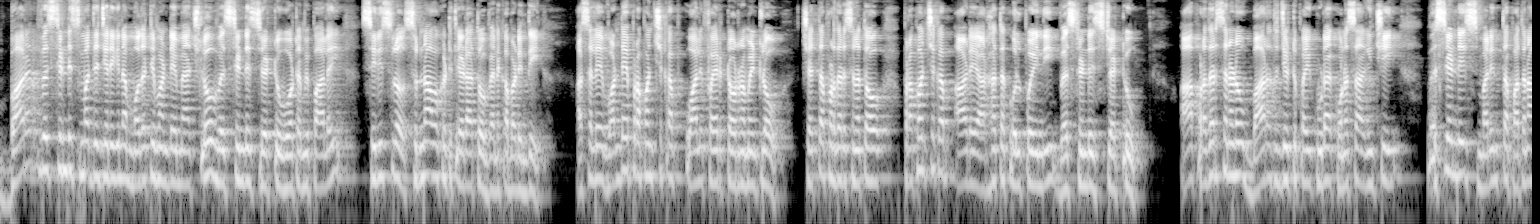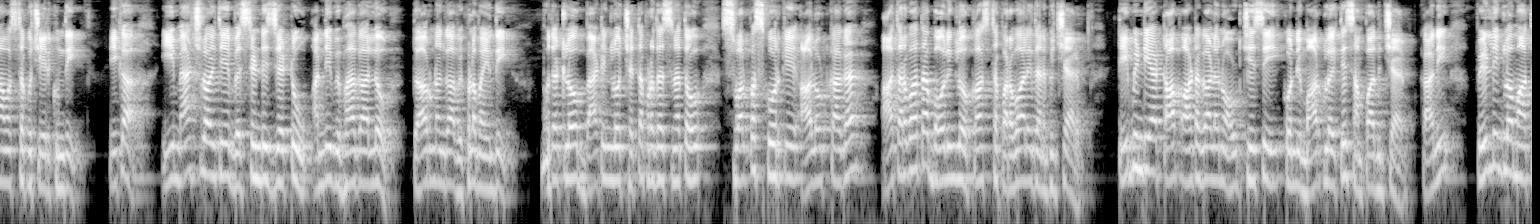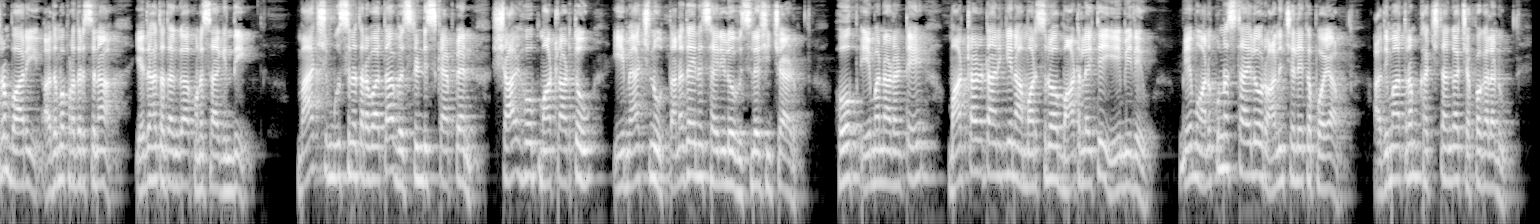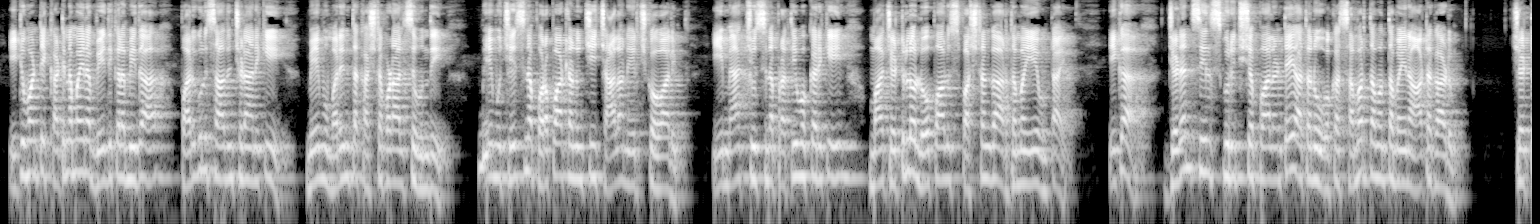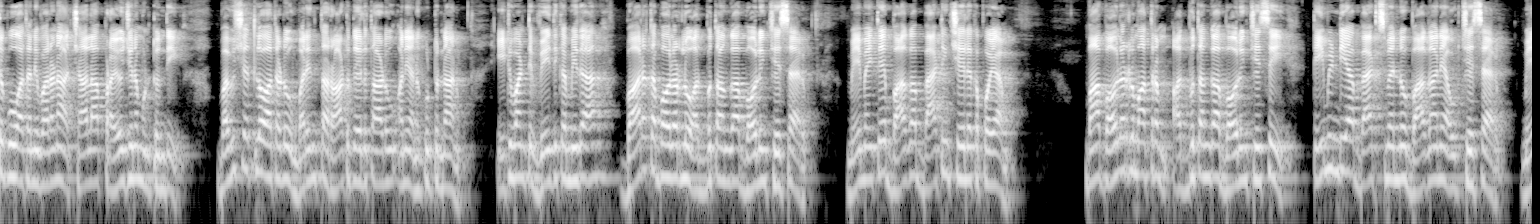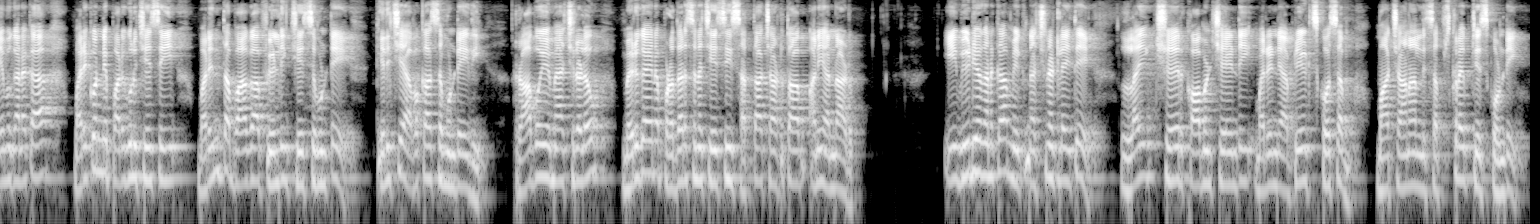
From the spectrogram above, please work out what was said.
Bharat West Indies మధ్య జరిగిన మొదటి వన్డే మ్యాచ్లో వెస్టిండీస్ జట్టు ఓటమి పాలై సిరీస్లో సున్నా ఒకటి తేడాతో వెనకబడింది. అసలే వన్డే ప్రపంచ కప్ క్వాలిఫైర్ టోర్నమెంట్లో చెత్త ప్రదర్శనతో ప్రపంచ కప్ ఆడే అర్హత కోల్పోయింది వెస్టిండీస్ జట్టు. ఆ ప్రదర్శనను భారత జట్టుపై కూడా కొనసాగించి వెస్టిండీస్ మరింత పతనావస్థకు చేరుకుంది. ఇక ఈ మ్యాచ్లో అయితే వెస్టిండీస్ జట్టు అన్ని విభాగాల్లో దారుణంగా విఫలమైంది. మొదట్లో బ్యాటింగ్లో చెత్త ప్రదర్శనతో స్వల్ప స్కోర్కే ఆలౌట్ కాగా ఆ తర్వాత బౌలింగ్లో కాస్త పర్వాలేదనిపించారు టీమిండియా టాప్ ఆటగాళ్ళను అవుట్ చేసి కొన్ని మార్కులు అయితే సంపాదించారు. కానీ ఫీల్డింగ్లో మాత్రం వారి అధమ ప్రదర్శన యథాతథంగా కొనసాగింది. మ్యాచ్ ముగిసిన తర్వాత వెస్టిండీస్ కెప్టెన్ షాయ్ హోప్ మాట్లాడుతూ ఈ మ్యాచ్ను తనదైన శైలిలో విశ్లేషించాడు. హోప్ ఏమన్నాడంటే మాట్లాడటానికి నా మనసులో మాటలైతే ఏమీ లేవు. మేము అనుకున్న స్థాయిలో రాణించలేకపోయాం. అది మాత్రం ఖచ్చితంగా చెప్పగలను. ఇటువంటి కఠినమైన వేదికల మీద పరుగులు సాధించడానికి మేము మరింత కష్టపడాల్సి ఉంది. మేము చేసిన పొరపాట్ల నుంచి చాలా నేర్చుకోవాలి. ఈ మ్యాచ్ చూసిన ప్రతి ఒక్కరికి మా జట్టులో లోపాలు స్పష్టంగా అర్థమయ్యే ఉంటాయి. ఇక జడన్ సీల్స్ గురించి చెప్పాలంటే అతను ఒక సమర్థవంతమైన ఆటగాడు. జట్టుకు అతని వలన చాలా ప్రయోజనం ఉంటుంది. భవిష్యత్లో అతడు మరింత రాటుదేలుతాడు అని అనుకుంటున్నాను. ఇటువంటి వేదిక మీద భారత బౌలర్లు అద్భుతంగా బౌలింగ్ చేశారు. మేమైతే బాగా బ్యాటింగ్ చేయలేకపోయాం. మా బౌలర్లు మాత్రం అద్భుతంగా బౌలింగ్ చేసి టీమిండియా బ్యాట్స్మెన్ను బాగానే అవుట్ చేశారు. మేము గనక మరికొన్ని పరుగులు చేసి మరింత బాగా ఫీల్డింగ్ చేసి ఉంటే గెలిచే అవకాశం ఉండేది. రాబోయే మ్యాచ్లలో మెరుగైన ప్రదర్శన చేసి సత్తా చాటుతాం అని అన్నాడు. ఈ వీడియో కనుక మీకు నచ్చినట్లయితే లైక్ షేర్ కామెంట్ చేయండి. మరిన్ని అప్డేట్స్ కోసం మా ఛానల్ని సబ్స్క్రైబ్ చేసుకోండి.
